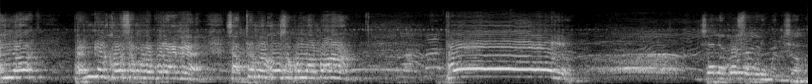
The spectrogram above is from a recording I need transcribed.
கல்ல பெண்கள் கோஷம் பண்ண போறாங்க. சத்தமா கோஷம் பண்ணலாமா போர் இன்ஷால்லா கோஷம் பண்ணுங்க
